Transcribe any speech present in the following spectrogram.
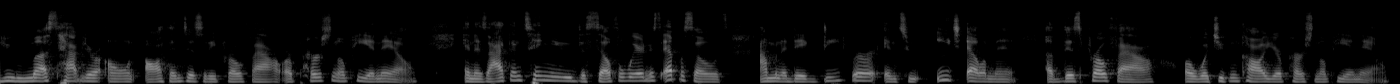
You must have your own authenticity profile or personal P&L. And as I continue the self-awareness episodes, I'm going to dig deeper into each element of this profile or what you can call your personal P&L.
